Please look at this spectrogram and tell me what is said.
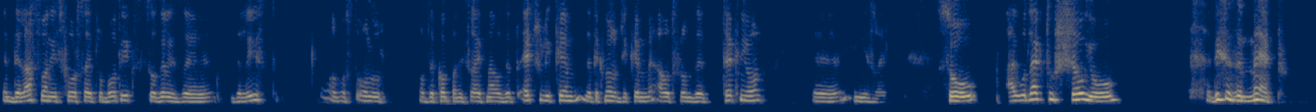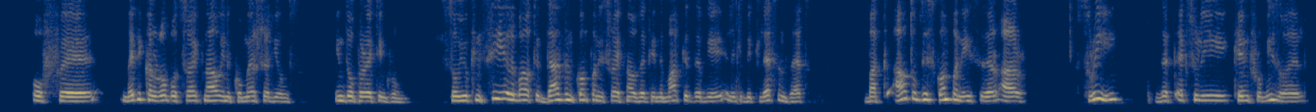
And the last one is ForSight Robotics. So there is the list almost all of the companies right now that actually came, the technology came out from the Technion uh, in Israel. So I would like to show you, this is a map of uh, medical robots right now in commercial use in the operating room. So you can see here about a dozen companies right now that in the market there'll be a little bit less than that. But out of these companies, there are three that actually came from Israel.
